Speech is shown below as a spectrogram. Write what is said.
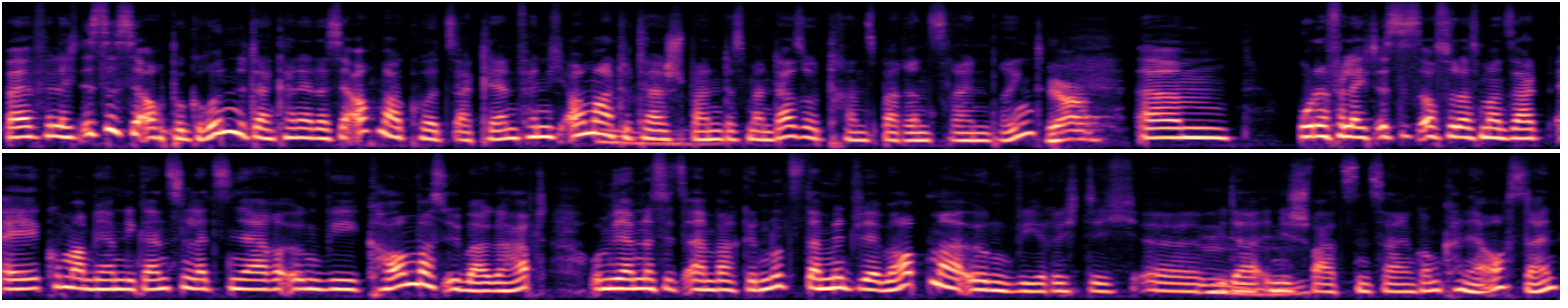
weil vielleicht ist es ja auch begründet, dann kann er das ja auch mal kurz erklären. Fände ich auch mal mhm. total spannend, dass man da so Transparenz reinbringt. Ja. Ähm, oder vielleicht ist es auch so, dass man sagt, ey, guck mal, wir haben die ganzen letzten Jahre irgendwie kaum was über gehabt und wir haben das jetzt einfach genutzt, damit wir überhaupt mal irgendwie richtig äh, mhm. wieder in die schwarzen Zahlen kommen. Kann ja auch sein.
